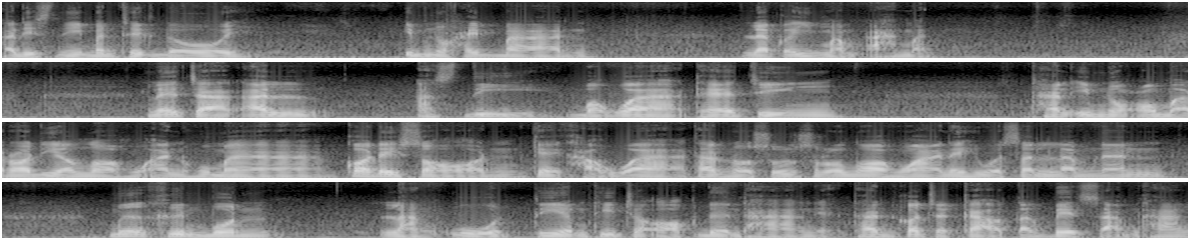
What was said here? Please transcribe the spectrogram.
ฮะดิษนี้บันทึกโดย อิบนุไฮบาน และก็อิหมัมอัลมัดและจากอัลอัสดีบอกว่าแท้จริง ท่านอิมนุอุมารอดียัลลอฮุอันฮุมา ก็ได้สอนแก่เขาว่า ท่านรอซุลสุลลอฮวาในฮิวซันลำนั้น เมื่อขึ้นบนหลังอูดเตรียมที่จะออกเดินทางเนี่ย ท่านก็จะกล่าวตักเบสสามครั้ง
